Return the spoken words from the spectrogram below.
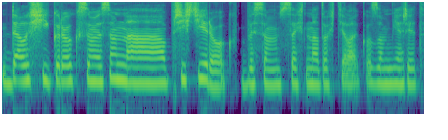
další krok, si myslím, na příští rok by jsem se na to chtěla jako zaměřit.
